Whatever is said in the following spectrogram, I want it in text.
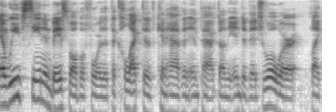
And we've seen in baseball before that the collective can have an impact on the individual, where like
